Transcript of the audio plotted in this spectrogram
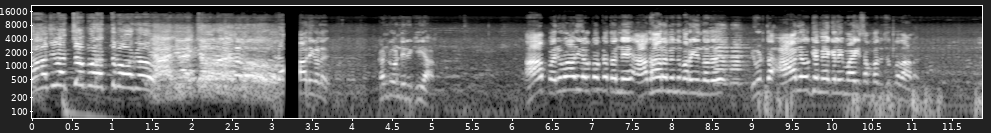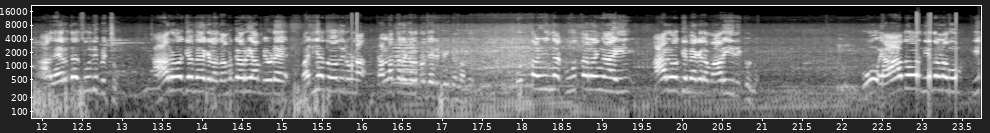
രാജിവെച്ചു പുറത്തു പോകും. പരിപാടികൾ കണ്ടുകൊണ്ടിരിക്കുകയാണ്. ആ പരിപാടികൾക്കൊക്കെ തന്നെ ആധാരം എന്ന് പറയുന്നത് ഇവിടുത്തെ ആരോഗ്യ മേഖലയുമായി സംബന്ധിച്ചിട്ടുള്ളതാണ്. നേരത്തെ സൂചിപ്പിച്ചു. ആരോഗ്യ മേഖല നമുക്കറിയാം ഇവിടെ വലിയ തോതിലുള്ള കള്ളത്തരങ്ങൾ പ്രചരിപ്പിക്കുന്നത്. കുത്തഴിഞ്ഞ കൂത്തരങ്ങായി ആരോഗ്യ മേഖല മാറിയിരിക്കുന്നു. ഓ യാതൊരു നിയന്ത്രണവും ഈ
